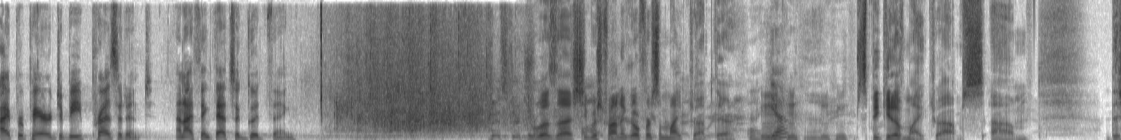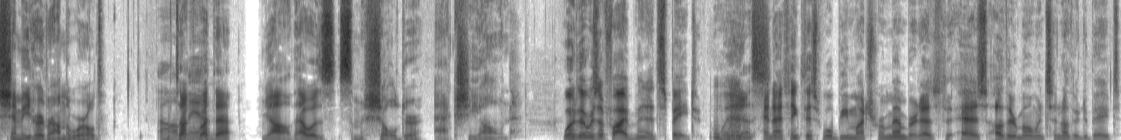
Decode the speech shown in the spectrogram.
I prepared to be president. And I think that's a good thing. Mr. It was uh, she was trying to go for some mic drop there. Uh, yeah. Mm-hmm. Speaking of mic drops, um, the shimmy you heard around the world. we Oh, talked man. about that. Y'all, that was some shoulder action. Well, there was a five-minute spate when, Yes. and I think this will be much remembered as as other moments in other debates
